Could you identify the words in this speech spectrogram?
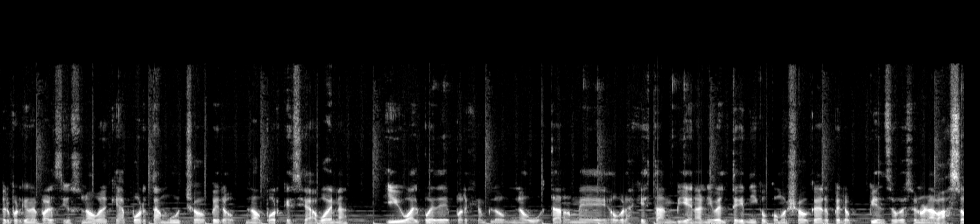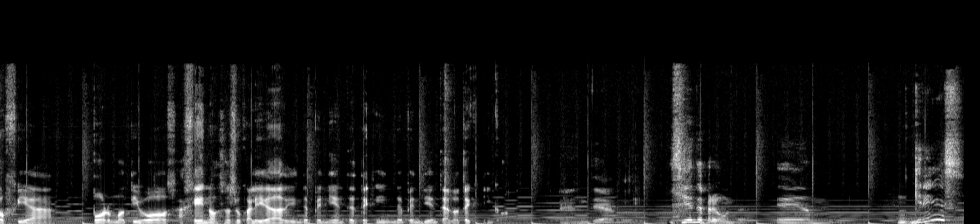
pero porque me parece que es una obra que aporta mucho, pero no porque sea buena. Igual puede, por ejemplo, no gustarme obras que están bien a nivel técnico como Joker, pero pienso que son una basofia por motivos ajenos a su calidad independiente, te- independiente a lo técnico. Entiendo. Siguiente pregunta. Em. ¿Crees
